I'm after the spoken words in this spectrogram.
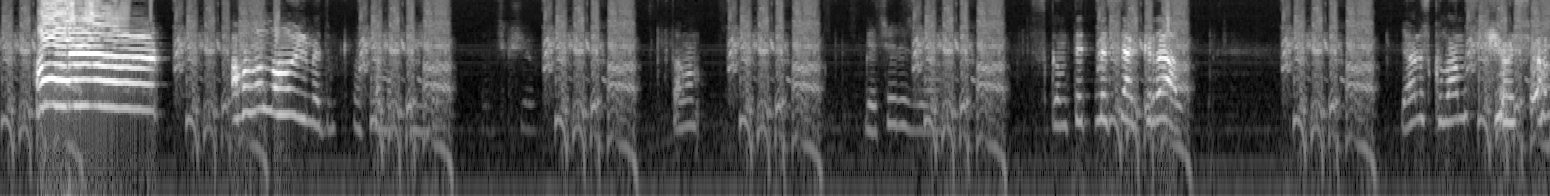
Hayır. Aha vallahi ölmedim. Tamam. Geçeriz ya. Sıkıntı etme sen kral. Yalnız kulağımı sıkıyor şu an.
